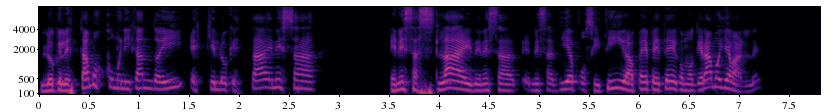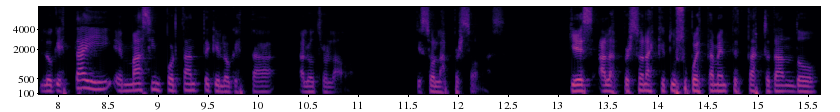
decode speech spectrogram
Lo que le estamos comunicando ahí es que lo que está en esa, en esa slide, en esa, en esa diapositiva, PPT, como queramos llamarle, lo que está ahí es más importante que lo que está al otro lado, que son las personas, que es a las personas que tú supuestamente estás tratando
